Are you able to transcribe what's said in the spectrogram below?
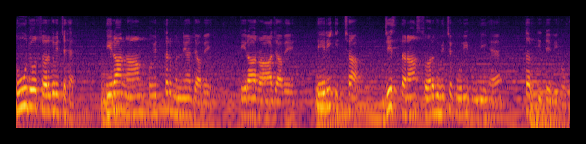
ਤੂੰ ਜੋ ਸਵਰਗ ਵਿੱਚ ਹੈ, ਤੇਰਾ ਨਾਮ ਪਵਿੱਤਰ ਮੰਨਿਆ ਜਾਵੇ, ਤੇਰਾ ਰਾਜ ਆਵੇ, ਤੇਰੀ ਇੱਛਾ ਜਿਸ ਤਰ੍ਹਾਂ ਸਵਰਗ ਵਿੱਚ ਪੂਰੀ ਹੁੰਦੀ ਹੈ, ਧਰਤੀ ਤੇ ਵੀ ਹੋਵੇ।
